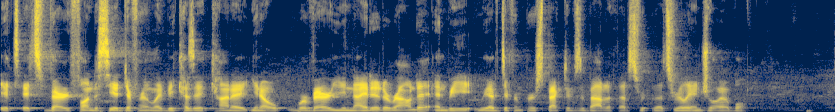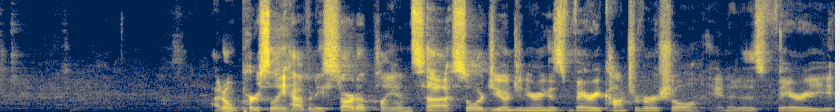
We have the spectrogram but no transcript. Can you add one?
it's it's very fun to see it differently because it kind of you know we're very united around it and we we have different perspectives about it that's that's really enjoyable I don't personally have any startup plans. Uh, solar geoengineering is very controversial and it is very,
